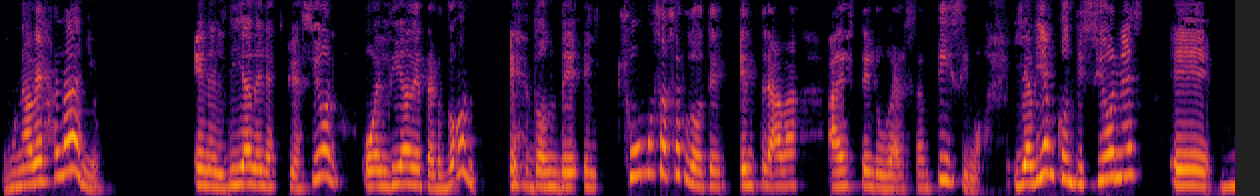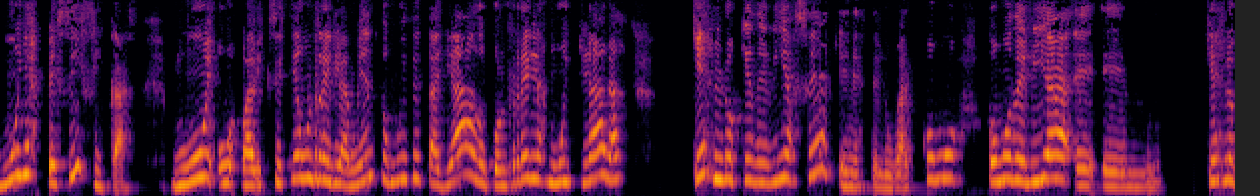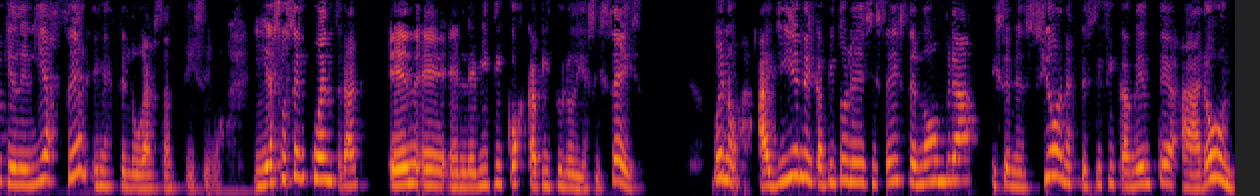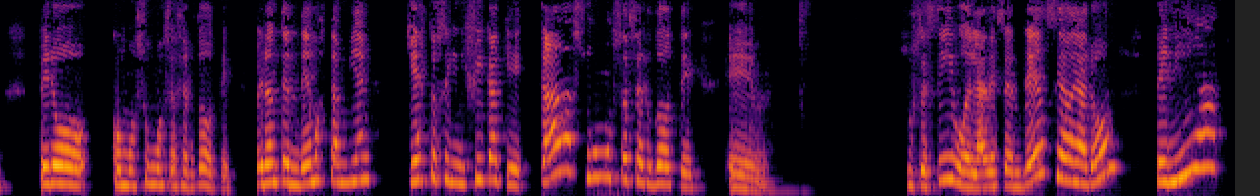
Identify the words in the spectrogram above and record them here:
una vez al año, en el día de la expiación o el día de perdón, es donde el sumo sacerdote entraba a este lugar santísimo. Y habían condiciones eh, muy específicas, muy, existía un reglamento muy detallado, con reglas muy claras qué es lo que debía hacer en este lugar, cómo, cómo debía, eh, em, qué es lo que debía hacer en este lugar santísimo. Y eso se encuentra en, eh, en Levíticos capítulo 16. Bueno, allí en el capítulo 16 se nombra y se menciona específicamente a Aarón, pero como sumo sacerdote. Pero entendemos también que esto significa que cada sumo sacerdote em, sucesivo de la descendencia de Aarón tenía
